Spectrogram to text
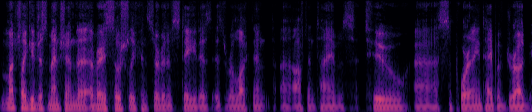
much like you just mentioned, a, a very socially conservative state is is reluctant, uh, oftentimes, to uh, support any type of drug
